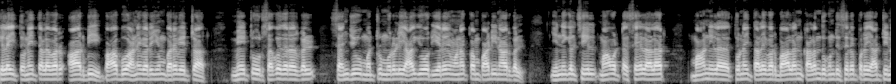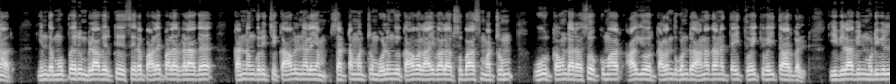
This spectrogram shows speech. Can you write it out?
கிளை துணைத் தலைவர் ஆர் பி பாபு அனைவரையும் வரவேற்றார். மேட்டூர் சகோதரர்கள் சஞ்சு மற்றும் முரளி ஆகியோர் இறை வணக்கம் பாடினார்கள். இந்நிகழ்ச்சியில் மாவட்ட செயலாளர் மாநில துணைத் தலைவர் பாலன் கலந்து கொண்டு சிறப்புரை ஆற்றினார் இந்த முப்பெரும் விழாவிற்கு சிறப்பு அழைப்பாளர்களாக கண்ணங்குறிச்சி காவல் நிலையம் சட்டம் மற்றும் ஒழுங்கு காவல் ஆய்வாளர் சுபாஷ் மற்றும் ஊர் கவுண்டர் அசோக்குமார் ஆகியோர் கலந்து கொண்டு அன்னதானத்தை துவக்கி வைத்தார்கள். இவ்விழாவின் முடிவில்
